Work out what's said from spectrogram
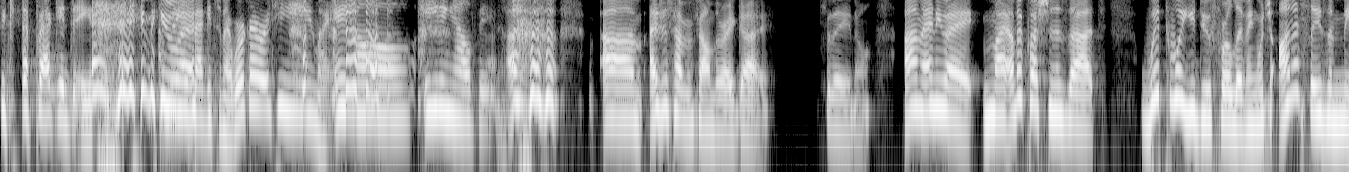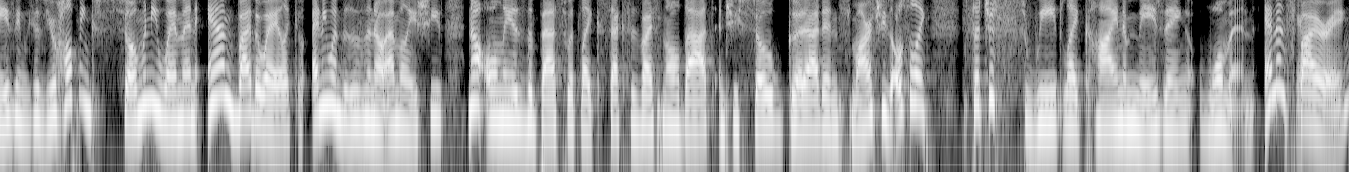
get back into anal. Anyway, get back into my workout routine, my anal, eating healthy. No. um, I just haven't found the right guy for the anal. Um, anyway, my other question is that with what you do for a living, which honestly is amazing because you're helping so many women. And by the way, like anyone that doesn't know Emily, she not only is the best with like sex advice and all that, and she's so good at it and smart, she's also like such a sweet, like kind, amazing woman and inspiring.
